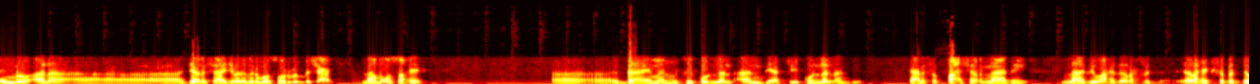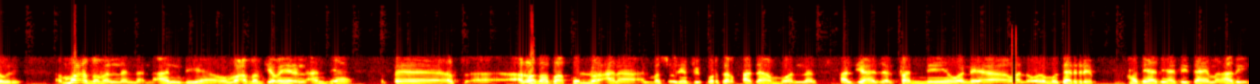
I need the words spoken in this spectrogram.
إنه أنا آه، جالس أهاجم الأمير منصور بن مشعل؟ لا مو صحيح. آه، دائما في كل الأندية في كل الأندية. يعني 16 نادي نادي واحد راح راح يكسب الدوري. معظم الأندية ومعظم جماهير الأندية غضبها كله على المسؤولين في كرة القدم والجهاز الفني والمدرب. هذه هذه هذه دائما هذه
